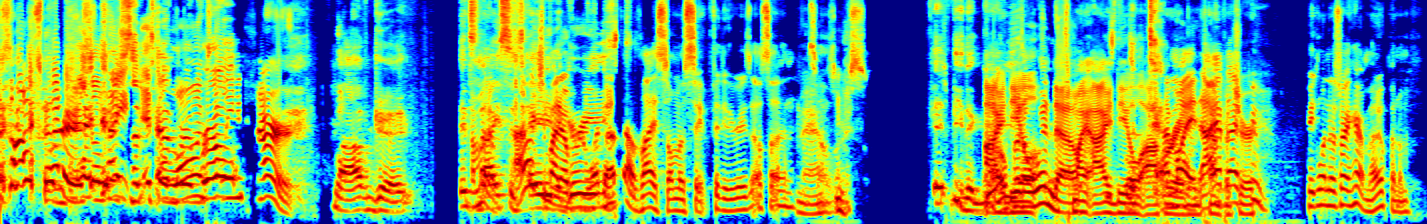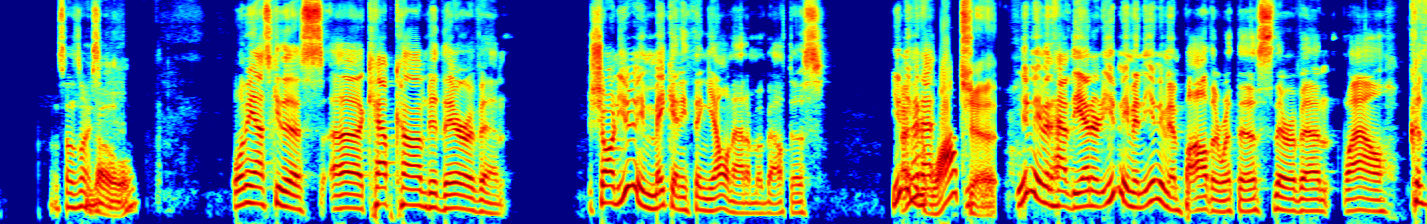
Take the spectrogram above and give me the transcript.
It's not a sweater. It's a light. It's a long bro. sleeve shirt. no i'm good it's I'm gonna- nice it's 80 might open the degrees. That sounds nice. Almost 50 degrees outside. Yeah. Sounds nice. 50 degrees I- Ideal. window. It's my ideal I operating might. I have, I have temperature. big windows right here. I might open them. That sounds nice. no Let me ask you this: uh, Capcom did their event. Sean, you didn't even make anything yelling at him about this. You didn't even didn't have, watch it you didn't even have the energy. You didn't even you didn't even bother with this their event. Wow, because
